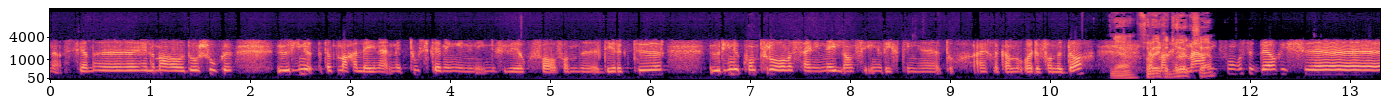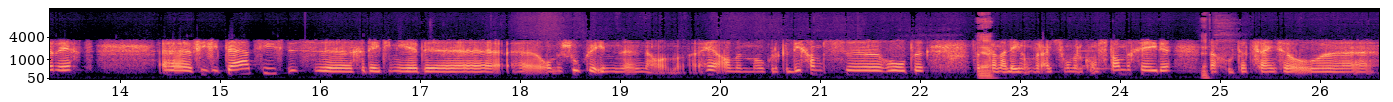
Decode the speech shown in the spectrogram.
nou, cellen helemaal doorzoeken. Urine, dat mag alleen met toestemming in een individueel geval van de directeur. Urinecontroles zijn in Nederlandse inrichtingen toch eigenlijk aan de orde van de dag. Ja, vanwege drugs, hè? volgens het Belgische recht. Uh, visitaties, dus uh, gedetineerde uh, onderzoeken in nou, alle mogelijke lichaamsholten. dat ja. kan alleen onder uitzonderlijke omstandigheden. Ja. Nou goed, dat zijn zo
